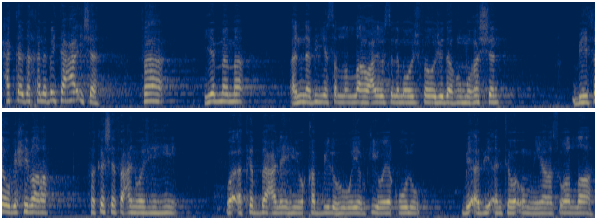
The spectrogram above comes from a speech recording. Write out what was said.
حتى دخل بيت عائشة. فيمم النبي صلى الله عليه وسلم فوجده مغشا بثوب حبرة فكشف عن وجهه وأكب عليه يقبله ويبكي ويقول بأبي أنت وأمي يا رسول الله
